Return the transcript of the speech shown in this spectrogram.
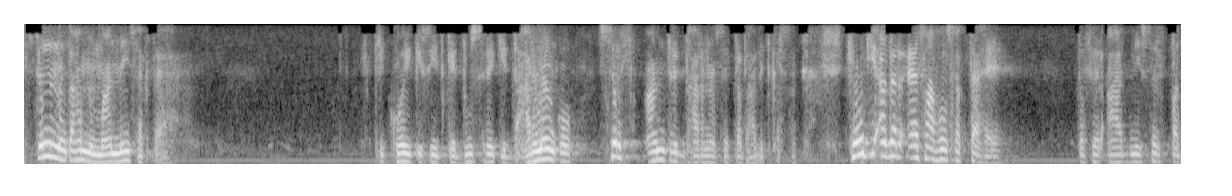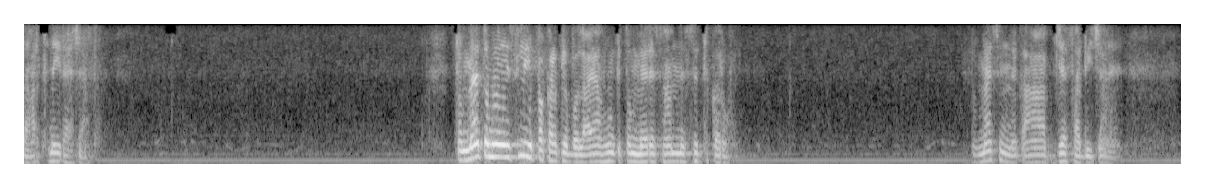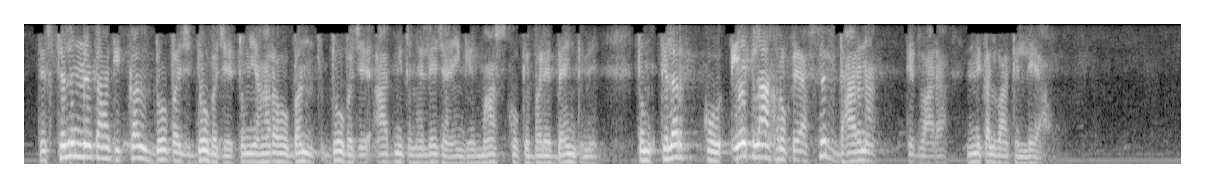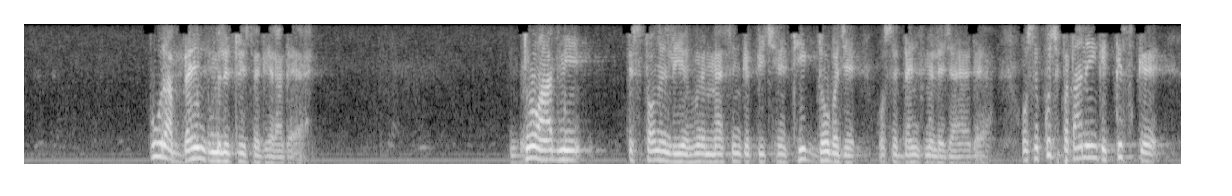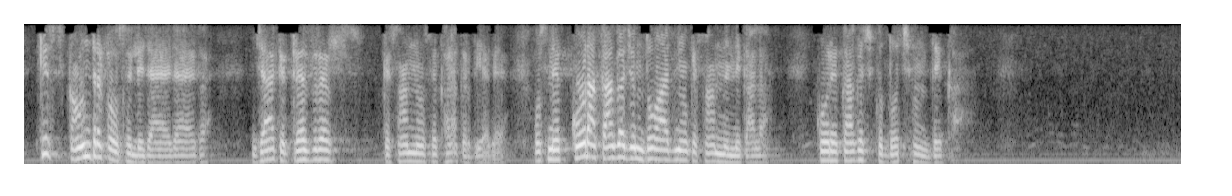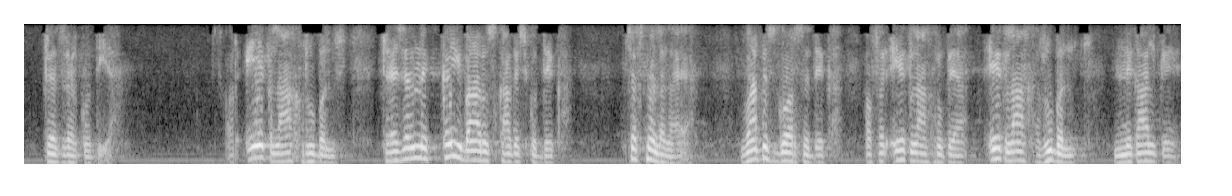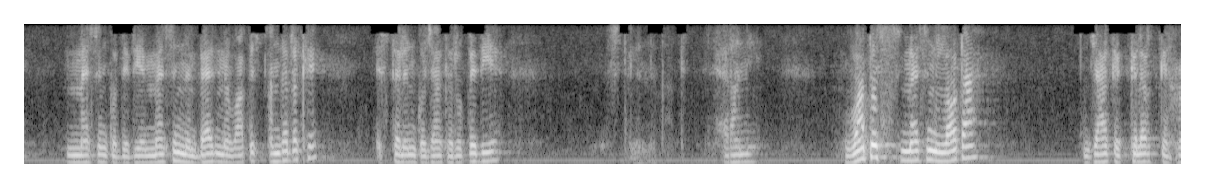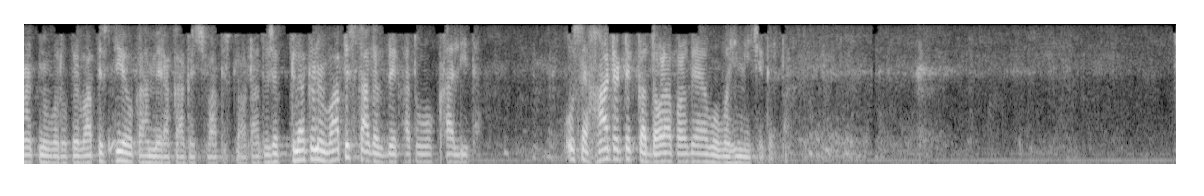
स्टेलिन ने कहा मैं मान नहीं सकता कि कोई किसी के दूसरे की धारणा को सिर्फ़ आंतरिक धारणा से प्रभावित कर सकता है। क्योंकि अगर ऐसा हो सकता है तो फिर आदमी सिर्फ़ पदार्थ नहीं रह जाता। तो मैं तुम्हें इसलिए पकड़ के बुलाया हूँ कि तुम मेरे सामने सिद्ध करो। तो मैसिंग ने कहा, आप जैसा भी चाहें। तो स्टेलिन ने कहा कि कल दो बजे दो बजे तुम यहाँ रहो, बंद, दो बजे आदमी तुम्हें ले जाएँगे मास्को के बड़े बैंक में। तुम क्लर्क को एक लाख रुपया सिर्फ़ धारणा के द्वारा निकलवा के ले आओ। पूरा बैंक मिलिट्री से घेरा गया है। दो आदमी पिस्तौलें लिए हुए मैसिंग के पीछे ठीक दो बजे उसे बैंक में ले जाया गया। उसे कुछ पता नहीं कि किसके किस काउंटर पर उसे ले जाया जाएगा। जाके ट्रेजरर के सामने उसे खड़ा कर दिया गया। उसने कोरा कागज़ उन दो आदमियों के सामने निकाला। कोरे कागज़ को दो क्षण देखा। ट्रेजरर को दिया। और एक लाख रूबल ट्रेजरर ने कई बार उस कागज़ को देखा। चश्मा लगाया, वापस गौर से देखा और फिर एक लाख रुपया, एक लाख रूबल निकाल के मैसिंग को दे दिए। मैसिंग ने बैग में वापस अंदर रखे, स्टेलिन को जाके रुपए दिए। स्टेलिन ने कहा हैरानी। वापस मैसिंग लौटा, जाके क्लर्क के हाथ में वो रुपए वापस दिए और कहा, मेरा कागज़ वापस लौटा तो जब क्लर्क ने वापस कागज़ देखा तो वो खाली था। उसे हार्ट अटैक का दौड़ा पड़ गया, वो वहीं नीचे गिर पड़ा।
